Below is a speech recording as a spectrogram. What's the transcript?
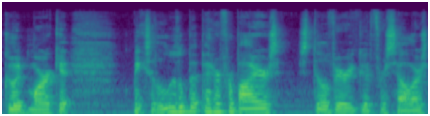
good market. Makes it a little bit better for buyers, still very good for sellers.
